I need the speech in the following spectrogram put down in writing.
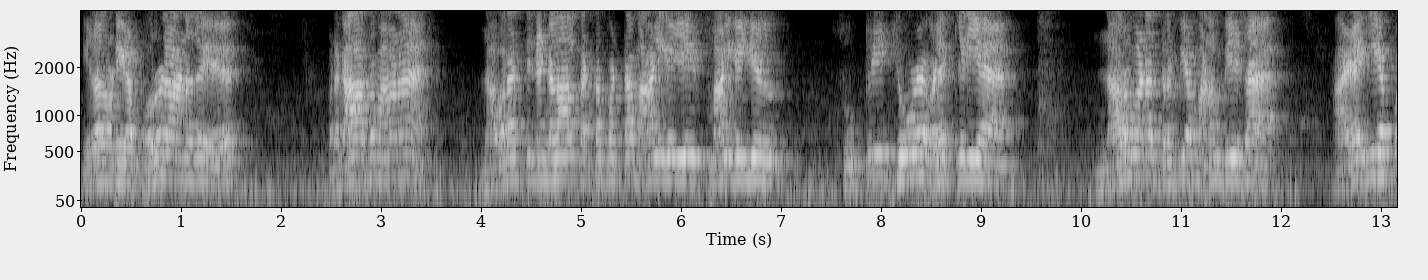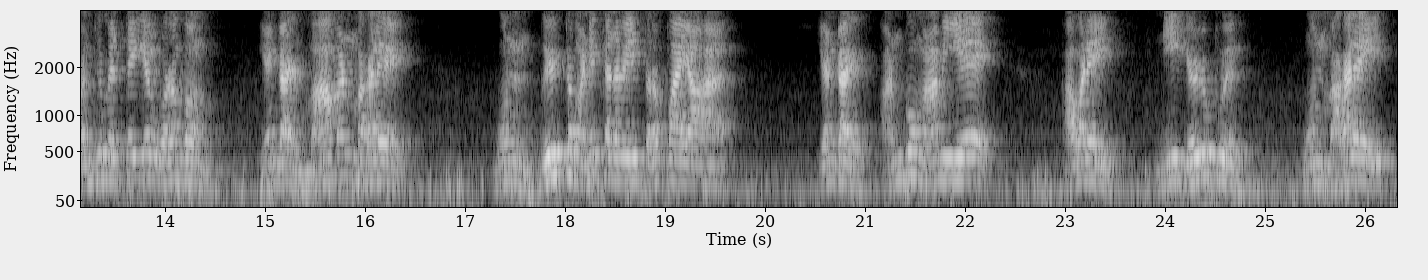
இதனுடைய பொருளானது பிரகாசமான நவரத்தினங்களால் கட்டப்பட்ட மாளிகையில் மாளிகையில் சுற்றி சூழ விளக்கிரிய நறுமண திரவியம் மனம் வீச அழகிய பஞ்சுமெத்தையில் உறங்கும் எங்கள் மாமன் மகளே உன் வீட்டு மணிக்கதவை திறப்பாயாக. எங்கள் அன்பு மாமியே அவளை நீ எழுப்பு. உன் மகளை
